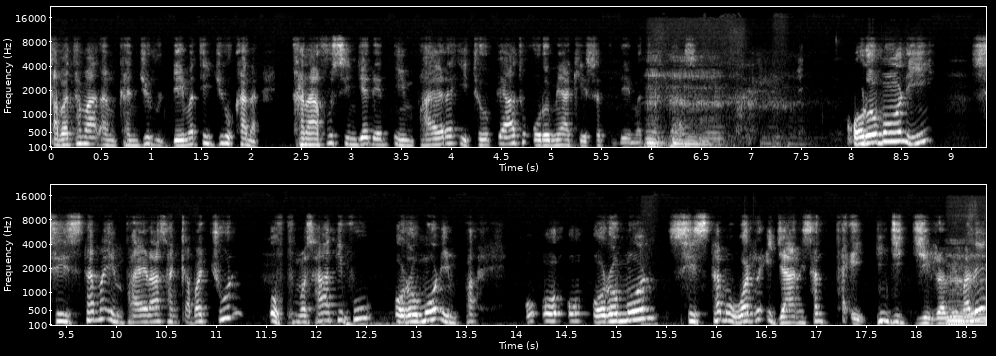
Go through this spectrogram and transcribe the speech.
qabatamaadhaan kan jiru deematee jiru kana kanaafuu siin jedheen impaayera Itoophiyaatu Oromiyaa keessatti deematee jiraasa. Oromoon siistama impaayeraa san qabachuun ofuma isaatiifuu Oromoon Oromoon siistama warra ijaarisan ta'e hin jijjiirame malee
